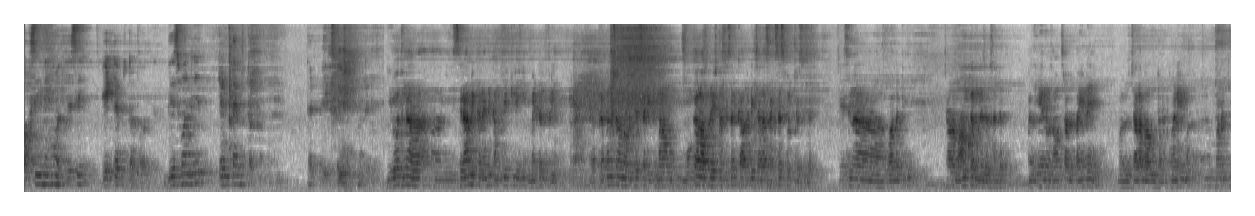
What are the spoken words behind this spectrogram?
ఆక్సిజన్ వచ్చేసి eight times tough this one ten times tough that ఈ రోజున ఈ సిరామిక్ అనేది కంప్లీట్లీ మెటల్ ఫ్రీ ప్రపంచంలో వచ్చేసరికి మనం మోకాల ఆపరేషన్ వచ్చేసరికి ఆల్రెడీ చాలా సక్సెస్ఫుల్ ప్రొసీజర్ చేసిన వాళ్ళకి చాలా లాంగ్ టర్మ్ రిజల్ట్స్ అంటే పదిహేను సంవత్సరాల పైనే వాళ్ళు చాలా బాగుంటారు కానీ మనకి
